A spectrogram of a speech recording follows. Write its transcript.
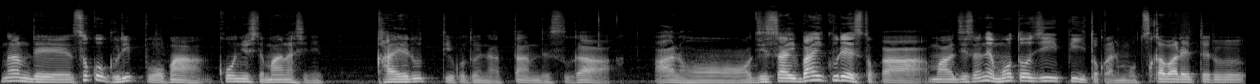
なんで、そこグリップをまあ購入してマーなしに変えるっていうことになったんですが、あのー実際バイクレースとか、まあ実際ね、 MotoGP とかにも使われてる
